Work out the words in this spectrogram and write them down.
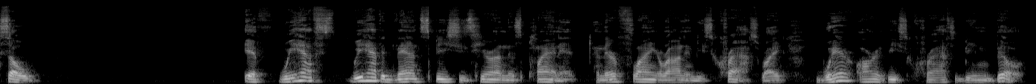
So if we have we have advanced species here on this planet and they're flying around in these crafts, right? Where are these crafts being built?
